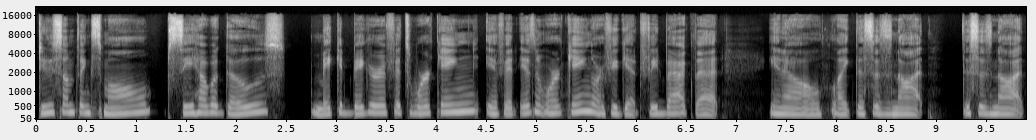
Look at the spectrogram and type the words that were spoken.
Do something small. See how it goes. Make it bigger if it's working. If it isn't working or if you get feedback that you know like this is not this is not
